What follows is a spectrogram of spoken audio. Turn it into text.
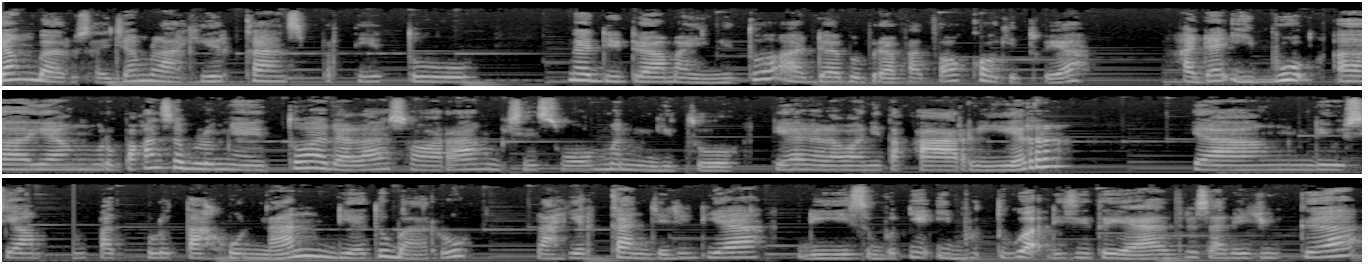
yang baru saja melahirkan seperti itu. Nah di drama ini tuh ada beberapa tokoh gitu ya ada ibu uh, yang merupakan sebelumnya itu adalah seorang businesswoman gitu. Dia adalah wanita karir yang di usia 40 tahunan dia tuh baru lahirkan. Jadi dia disebutnya ibu tua di situ ya. Terus ada juga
